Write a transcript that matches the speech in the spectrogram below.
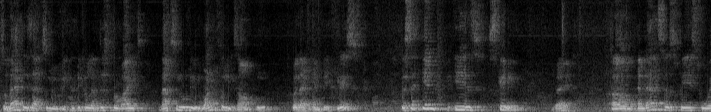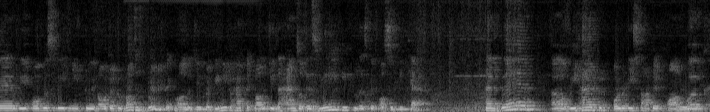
So that is absolutely critical, and this provides an absolutely wonderful example where that can take place. The second is skilling, right? Um, and that's a space where we obviously need to, in order to not just build technology, but we need to have technology in the hands of as many people as they possibly can. And there uh, we had already started on work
